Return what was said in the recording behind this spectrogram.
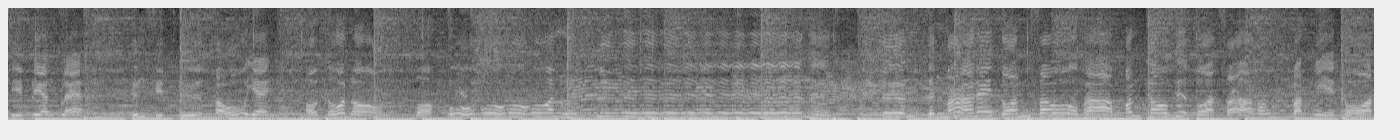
สิเปลี่ยนแปลงถึงสิถือเขาแย่งเอาโตน้องบอกควรคืนตื่นขึ้นมาในตอนเศร้าภาพมันเก่าคือกอดสาว บัดนี้กอด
